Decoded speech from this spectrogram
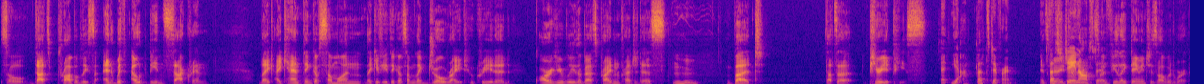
So that's probably and without being saccharine, like I can't think of someone like if you think of someone like Joe Wright who created arguably the best Pride and Prejudice, mm-hmm. but that's a period piece. Uh, Yeah, that's different. It's That's Jane different. Austen. So I feel like Damien Chazelle would work.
